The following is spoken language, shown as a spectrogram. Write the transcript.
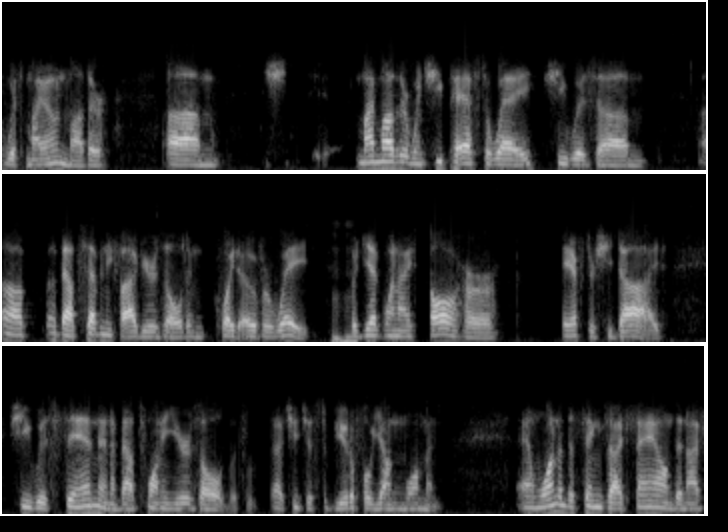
with my own mother. Um, she, my mother, when she passed away, she was um, uh, about 75 years old and quite overweight. Mm-hmm. But yet, when I saw her after she died, she was thin and about 20 years old. With uh, she's just a beautiful young woman. And one of the things I found, and I've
